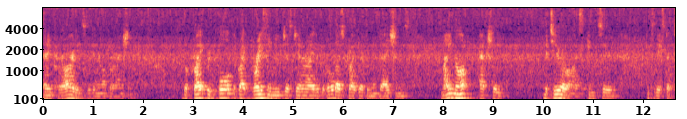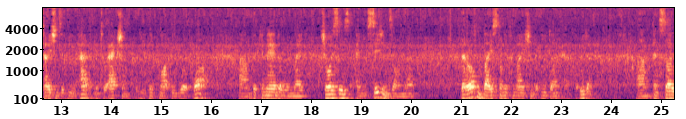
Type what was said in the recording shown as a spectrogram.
and in priorities within an operation the great report, the great briefing you've just generated with all those great recommendations may not actually materialise into into the expectations that you have, into action that you think might be worthwhile. Um, the commander will make choices and decisions on that that are often based on information that you don't have, that we don't have. Um, and so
